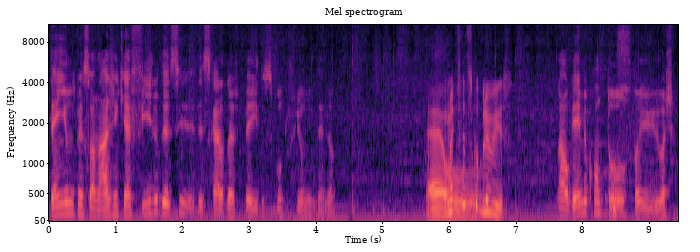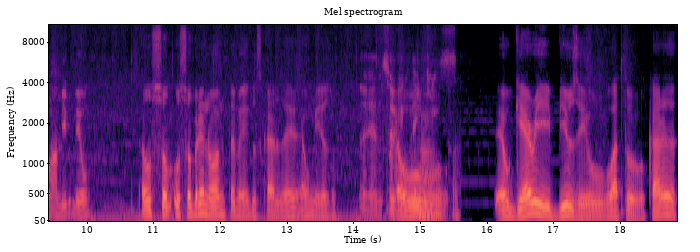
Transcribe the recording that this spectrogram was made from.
tem um personagem que é filho desse, desse cara do FBI do segundo filme, entendeu? É Como o... é que você descobriu isso? Alguém me contou, Os- foi, eu acho que um amigo meu. É o, so- o sobrenome também dos caras é, é o mesmo. É, não sei É o que, o. É o Gary Busey, o, o ator. O cara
